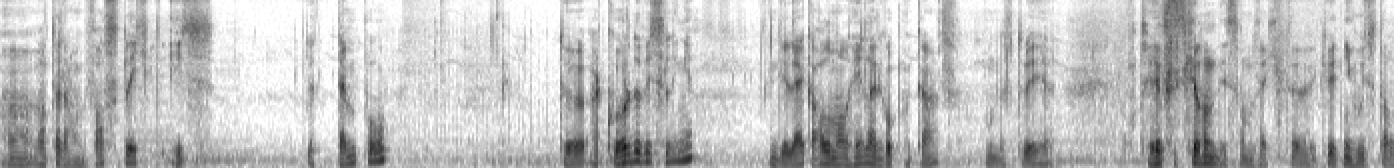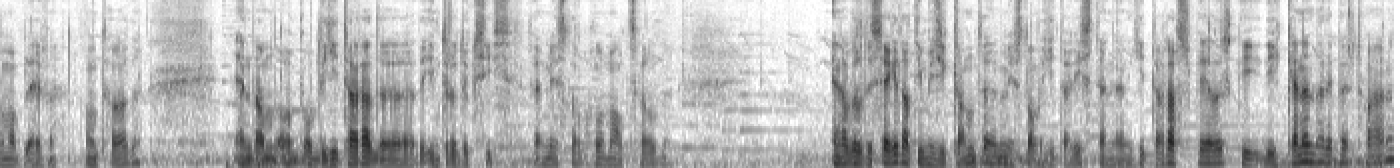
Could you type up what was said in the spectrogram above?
uh, wat eraan vast ligt, is het tempo, de akkoordenwisselingen. En die lijken allemaal heel erg op elkaar. Om er twee, twee verschillende is soms echt. Uh, ik weet niet hoe ze het allemaal blijven onthouden. En dan op, op de gitaar de, de introducties. zijn meestal allemaal hetzelfde. En dat wil dus zeggen dat die muzikanten, meestal een gitarist en een die, die kennen dat repertoire.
